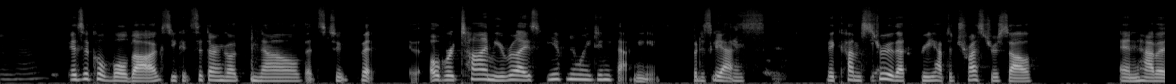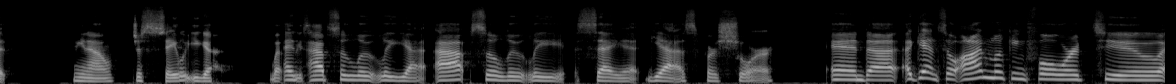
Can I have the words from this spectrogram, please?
Mm-hmm. Physical bulldogs. You could sit there and go, No, that's too but eh, over time you realize you have no idea what that means. But it's yes. It comes yeah. through, that's where you have to trust yourself and have it, you know, just say what you get. What and absolutely, yeah, absolutely say it. Yes, for sure. And uh, again, so I'm looking forward to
